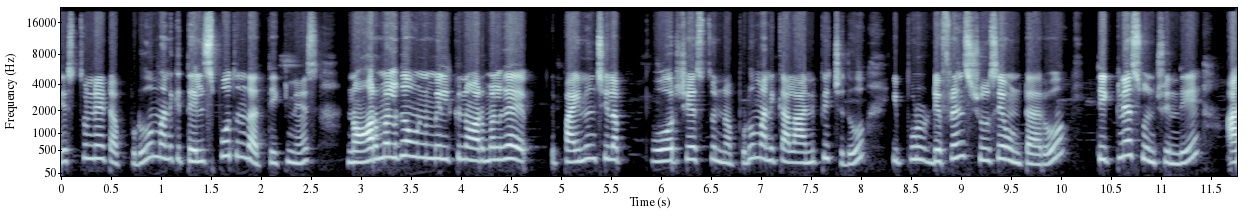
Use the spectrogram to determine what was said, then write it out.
ఏస్తునేటప్పుడు మనకి తెలిసిపోతుంది ఆ థిక్‌నెస్. నార్మల్‌గా ఉన్న మిల్క్ నార్మల్‌గా పైనుంచి ఇలా పోర్ చేస్తున్నప్పుడు మనకి అలా అనిపించదు. ఇప్పుడు డిఫరెన్స్ చూసే ఉంటారు. థిక్‌నెస్ ఉంచింది. ఆ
